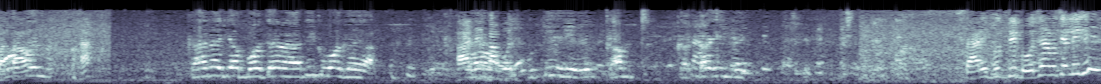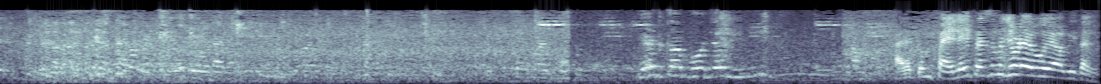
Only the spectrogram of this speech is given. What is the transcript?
बताओ? खाने का भोजन अधिक हो गया। खाने का बुद्धि कम करता ही नहीं। सारी बुद्धि भोजन में चली गई? पेट का भोजन। अरे तुम पहले ही प्रश्न में जुड़े हुए हो अभी तक।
